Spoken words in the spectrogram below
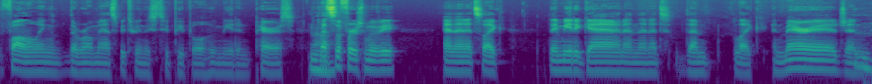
following the romance between these two people who meet in Paris. Uh-huh. That's the first movie, and then it's like they meet again, and then it's them like in marriage, and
